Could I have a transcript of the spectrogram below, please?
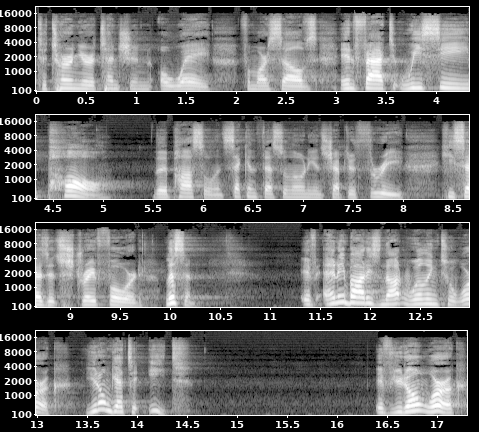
to turn your attention away from ourselves. In fact, we see Paul, the apostle, in Second Thessalonians chapter 3, he says it straightforward. Listen, if anybody's not willing to work, you don't get to eat. If you don't work,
